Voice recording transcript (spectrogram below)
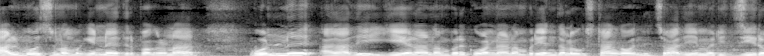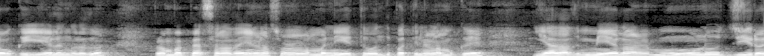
ஆல்மோஸ்ட் நமக்கு என்ன எதிர்பார்க்குறோன்னா ஒன்று அதாவது ஏழாம் நம்பருக்கு ஒன்றாம் நம்பர் எந்த அளவுக்கு ஸ்ட்ராங்காக வந்துச்சோ அதே மாதிரி ஜீரோவுக்கு ஏழுங்கிறதும் ரொம்ப பெசலாக தான். ஏன்னா நான் சொன்னேன் நம்ம நேற்று வந்து பார்த்திங்கன்னா நமக்கு ஏதாவது மேலே மூணு ஜீரோ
